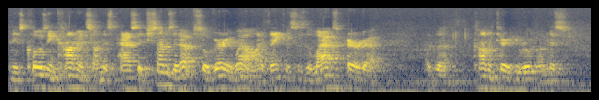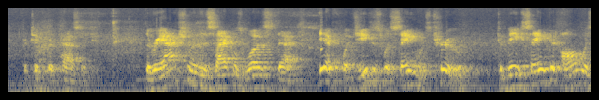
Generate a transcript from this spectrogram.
in his closing comments on this passage, sums it up so very well. I think this is the last paragraph of the commentary he wrote on this particular passage. The reaction of the disciples was that if what Jesus was saying was true, to be saved at all was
